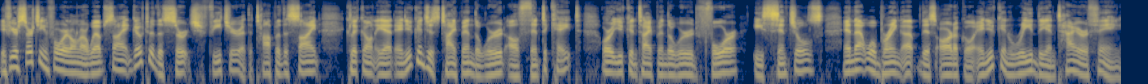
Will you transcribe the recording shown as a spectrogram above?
If you're searching for it on our website, go to the search feature at the top of the site, click on it, and you can just type in the word authenticate, or you can type in the word for essentials, and that will bring up this article, and you can read the entire thing.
